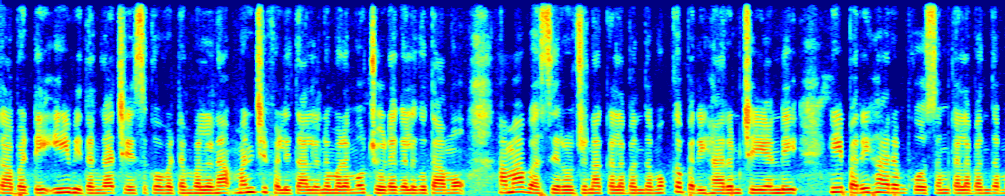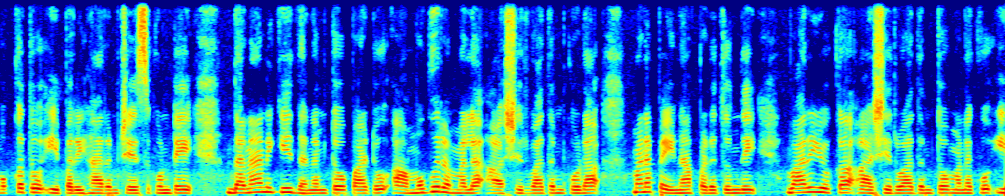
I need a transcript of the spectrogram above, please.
కాబట్టి ఈ విధంగా చేసుకోవటం వలన మంచి ఫలితాలను మనము చూడగలుగుతాము. అమావాస్య రోజున కలబంద మొక్క పరిహారం చేయండి. ఈ పరిహారం కోసం కలబంద మొక్కతో ఈ పరిహారం చేసుకుంటే ధనానికి ధనంతో పాటు ఆ ముగ్గురమ్మల ఆశీర్వాదం ఆశీర్వాదం కూడా మనపైన పడుతుంది. వారి యొక్క ఆశీర్వాదంతో మనకు ఈ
